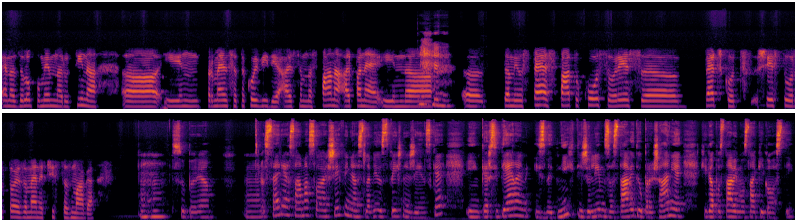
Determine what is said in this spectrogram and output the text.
ena zelo pomembna rutina. Uh, in pri meni se takoj vidi, ali sem naspana ali pa ne. In, uh, uh, da mi uspe spati v kosu res uh, več kot šest ur, to je za mene čista zmaga. Uh mhm, -huh, super, ja. Mm, serija sama svoje šefinja slavi uspešne ženske in ker si ti ena izmed njih, ti želim zastaviti vprašanje, ki ga postavimo vsaki gosti.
